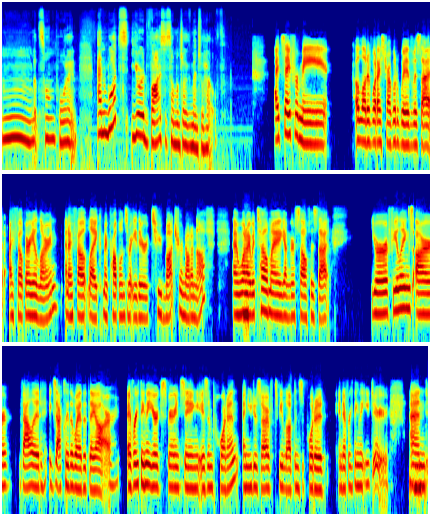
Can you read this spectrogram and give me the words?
Mm, that's so important. And what's your advice to someone struggling with mental health? I'd say for me, a lot of what I struggled with was that I felt very alone and I felt like my problems were either too much or not enough. And what Mm. I would tell my younger self is that your feelings are valid exactly the way that they are. Everything that you're experiencing is important and you deserve to be loved and supported in everything that you do. And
